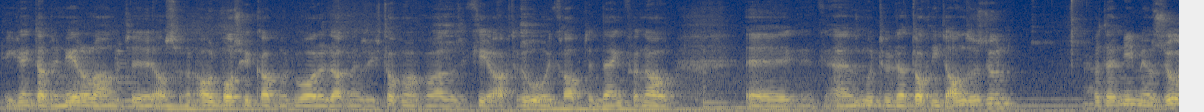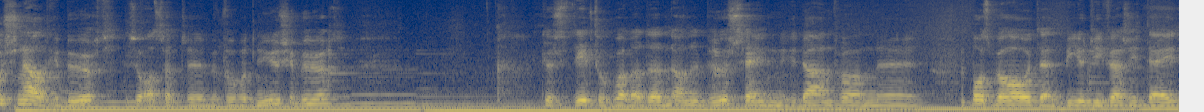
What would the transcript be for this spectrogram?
Ik denk dat in Nederland, eh, als er een oud bos gekapt moet worden, dat men zich toch nog wel eens een keer achter de oren krabt en denkt van nou, eh, eh, moeten we dat toch niet anders doen. Dat het niet meer zo snel gebeurt, zoals dat eh, bijvoorbeeld nu is gebeurd. Dus het heeft ook wel aan het bewustzijn gedaan van eh, bosbehoud en biodiversiteit.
